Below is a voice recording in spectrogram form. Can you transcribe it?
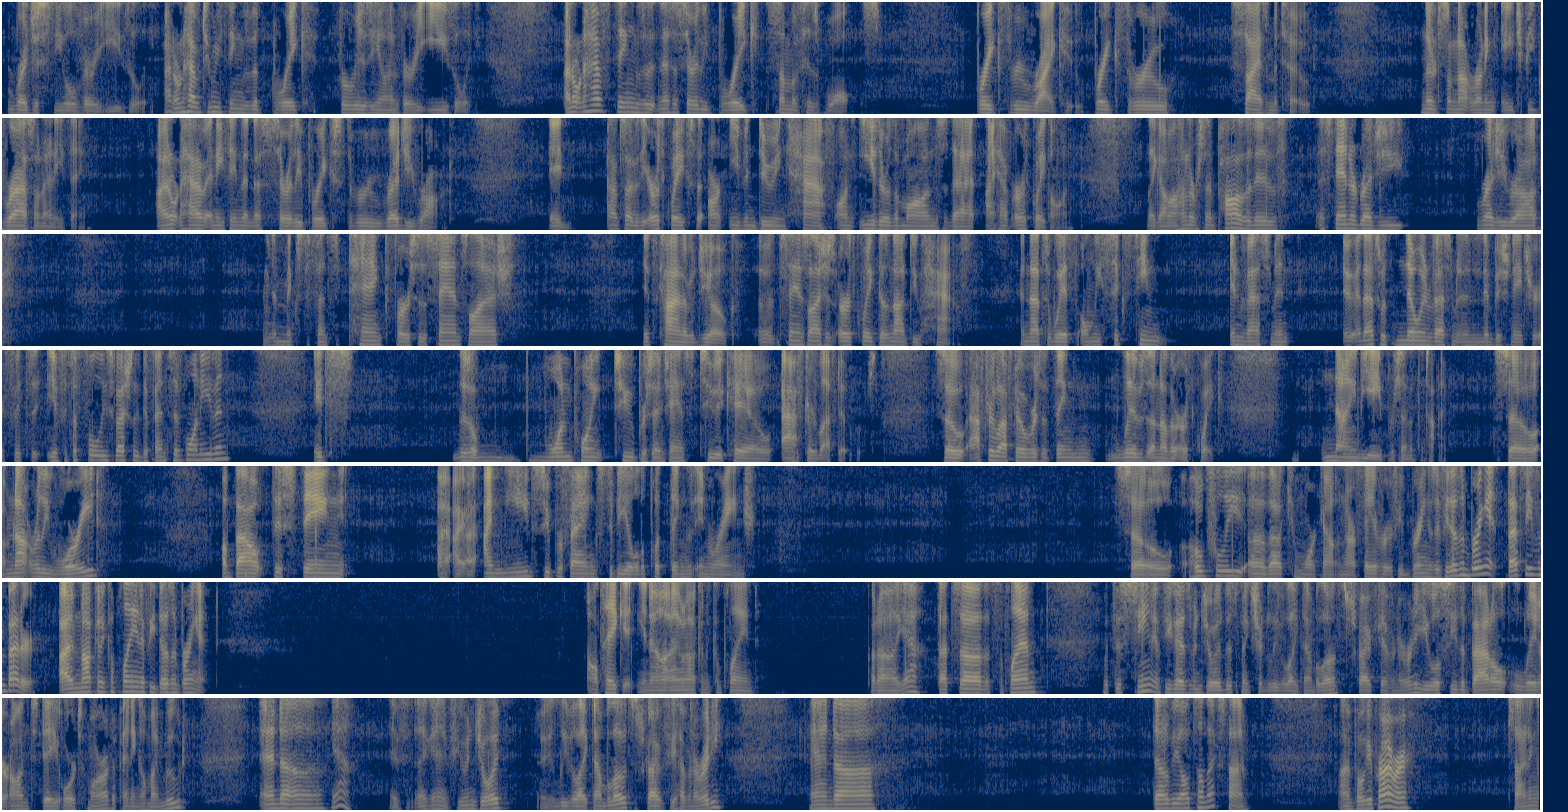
Registeel very easily. I don't have too many things that break Virizion very easily. I don't have things that necessarily break some of his walls. Break through Raikou. Break through Seismitoad. Notice I'm not running HP Grass on anything. I don't have anything that necessarily breaks through Regirock. It outside of the earthquakes that aren't even doing half on either of the mons that I have earthquake on. Like I'm 100% positive a standard Reggie Regirock a mixed defensive tank versus Sandslash. It's kind of a joke. Uh, Sandslash's earthquake does not do half, and that's with only 16 investment. uh, That's with no investment in an Impish Nature. If it's if it's a fully specially defensive one, even it's there's a 1.2% chance to a KO after leftovers. So after leftovers, the thing lives another earthquake, 98% of the time. So I'm not really worried about this thing. I, I, need Super Fangs to be able to put things in range. So hopefully uh, that can work out in our favor if he brings. If he doesn't bring it, that's even better. I'm not going to complain if he doesn't bring it. I'll take it. You know, I'm not going to complain. But uh, yeah, that's uh, that's the plan with this team. If you guys have enjoyed this, make sure to leave a like down below and subscribe if you haven't already. You will see the battle later on today or tomorrow, depending on my mood. And uh, yeah, if again if you enjoyed, leave a like down below, subscribe if you haven't already, and uh, that'll be all till next time. I'm Poke Primer, signing.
